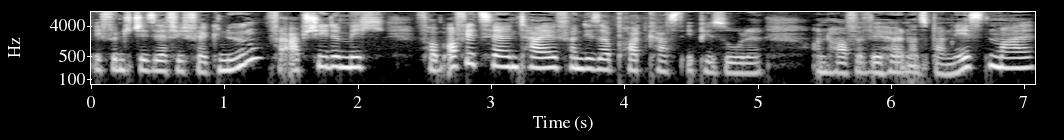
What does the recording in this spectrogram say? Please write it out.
Ich wünsche dir sehr viel Vergnügen, verabschiede mich vom offiziellen Teil von dieser Podcast-Episode und hoffe, wir hören uns beim nächsten Mal.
